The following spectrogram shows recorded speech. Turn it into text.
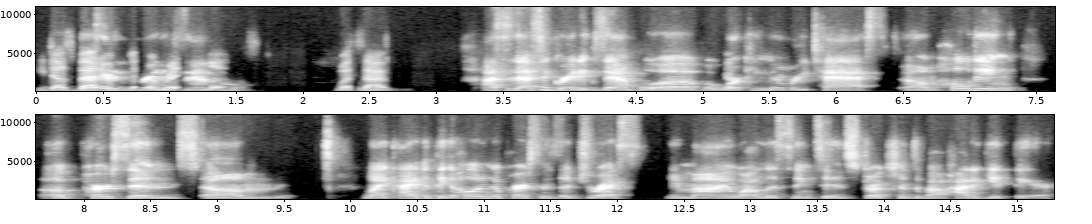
He does better with a written example. list. What's that? I said that's a great example of a working memory task. Um, holding a person's, um, like I even think of holding a person's address in mind while listening to instructions about how to get there.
